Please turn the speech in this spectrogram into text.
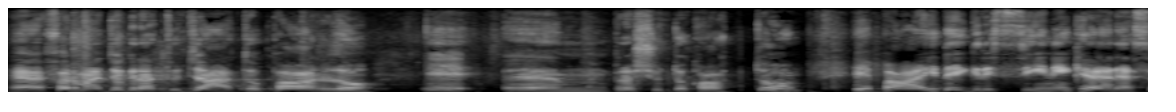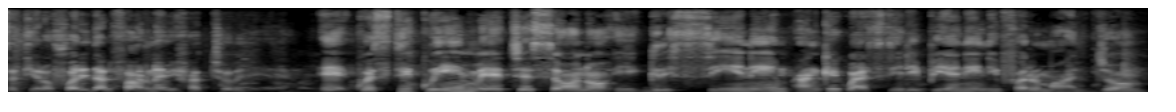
eh, formaggio grattugiato, porro e ehm, prosciutto cotto e poi dei grissini che adesso tiro fuori dal forno e vi faccio vedere. E questi qui invece sono i grissini, anche questi ripieni di formaggio.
